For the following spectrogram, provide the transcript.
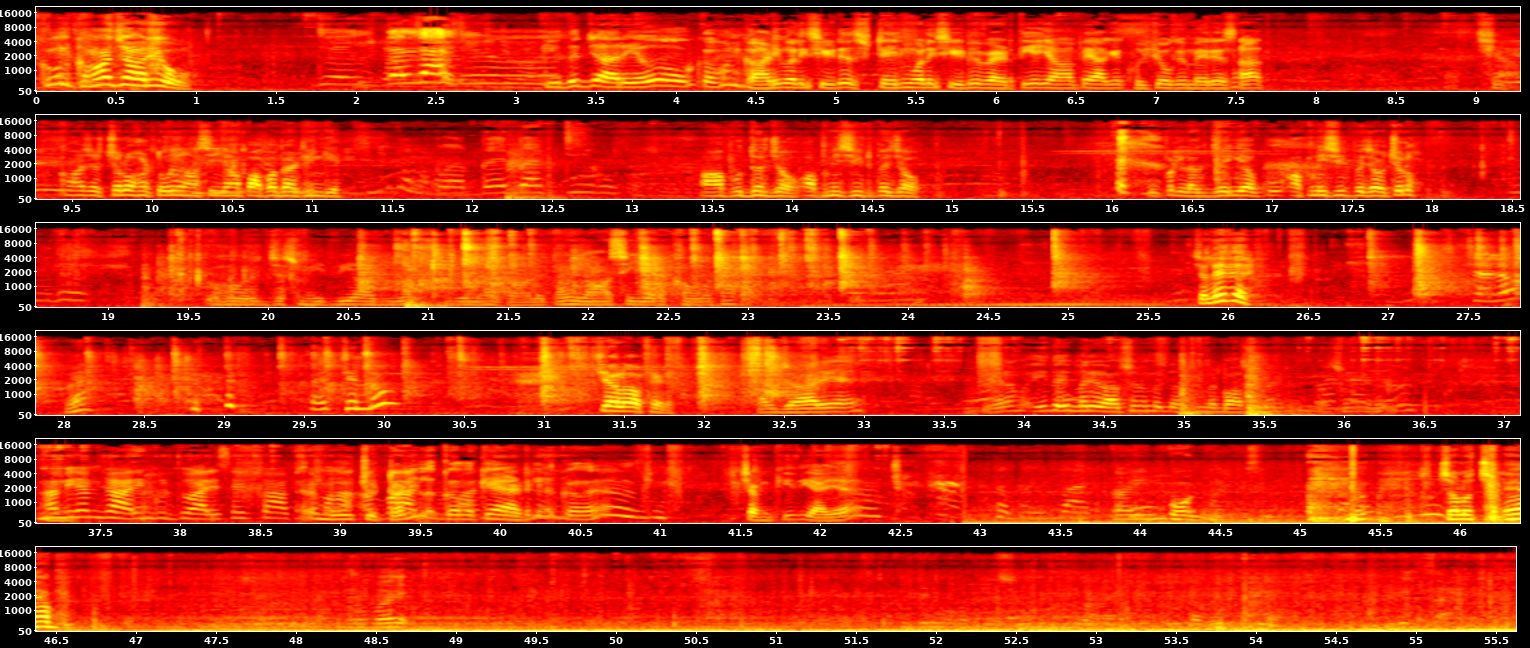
कवल कहाँ जा रहे हो? किधर जा रहे हो? कवल गाड़ी वाली सीट है स्टेयरिंग वाली सीट पे बैठती है, यहाँ पे आके खुश होके मेरे साथ। अच्छा कहाँ जाओ? चलो, हटो यहाँ से, यहाँ पापा बैठेंगे। आप उधर जाओ अपनी सीट पे जाओ। ऊपर लग जाइए आपको अपनी सीट पे जाओ चलो। और जसमीत भी आ गई है ये मैं हटा लेता हूँ यहाँ से ये रखा हुआ था। चले फिर? चलो। हैं? चलो। चलो फिर अब जा रहे हैं। मेरा इधर मेरी बात सुनो मेरी बात सुनो। अभी हम जा रहे हैं गुरुद्वारे से तो आपसे अरे मुँह चुट्टा नहीं लगा हुआ क्या हैट नहीं लगा हुआ है? चमकी दिया आया चलो चले अब। भाई।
